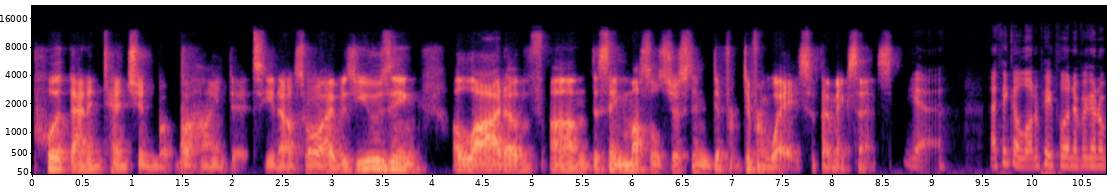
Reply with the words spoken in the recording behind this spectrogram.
put that intention b- behind it you know? So i was using a lot of um, the same muscles just in different different ways if that makes sense. Yeah. I think a lot of people are never going to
